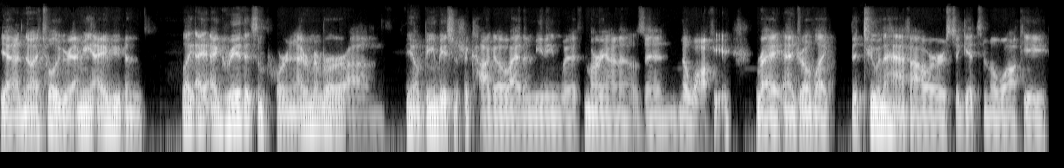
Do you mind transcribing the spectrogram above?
Yeah, no, I totally agree. I mean, I've even like I, I agree that it's important. I remember um, you know, being based in Chicago, I had a meeting with Mariano's in Milwaukee, right? And I drove like the two and a half hours to get to Milwaukee.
